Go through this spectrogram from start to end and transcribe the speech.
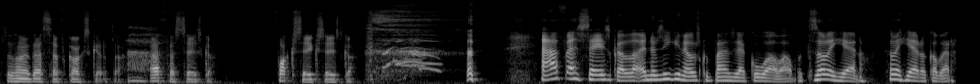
Sä sanoit SF kaksi kertaa. Ah. FS7. Fuck sake 7. FS7, en olisi ikinä usko pääsiä kuvaamaan, mutta se oli hieno. Se oli hieno kamera.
